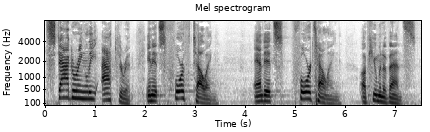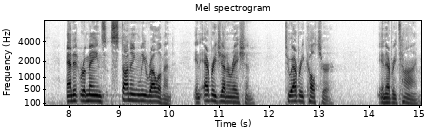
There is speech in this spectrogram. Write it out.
staggeringly accurate in its forthtelling and its foretelling of human events, and it remains stunningly relevant in every generation, to every culture, in every time.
